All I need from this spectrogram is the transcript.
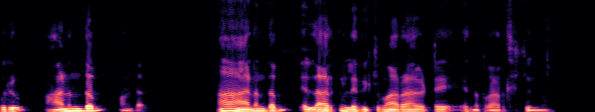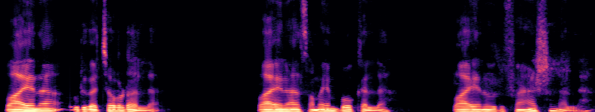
ഒരു ആനന്ദം ഉണ്ട്. ആ ആനന്ദം എല്ലാവർക്കും ലഭിക്കുമാറാകട്ടെ എന്ന് പ്രാർത്ഥിക്കുന്നു. വായന ഒരു കച്ചവടമല്ല. വായന സമയം പോക്കല്ല. വായന ഒരു ഫാഷനല്ല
